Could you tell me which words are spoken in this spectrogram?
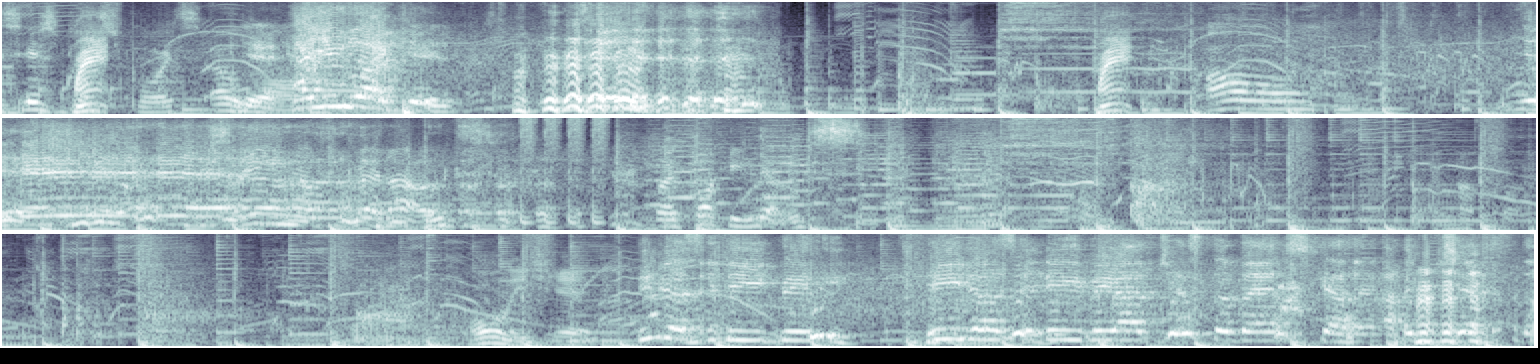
This is my sports. Oh, Yeah. How you like it? Oh. Yeah. Saying not cut out. My fucking notes. Holy shit. He doesn't need me. He doesn't need me. I'm just a mascot. I'm just a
